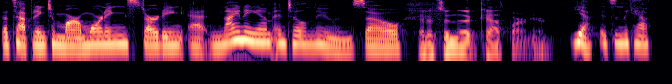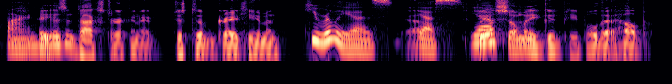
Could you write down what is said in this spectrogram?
that's happening tomorrow morning, starting at 9 a.m. until noon. So, And it's in the calf barn here. Yeah, it's in the calf barn. Hey, isn't Doc Sterken a, just a great human? He really is. Yes. We have so many good people that help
